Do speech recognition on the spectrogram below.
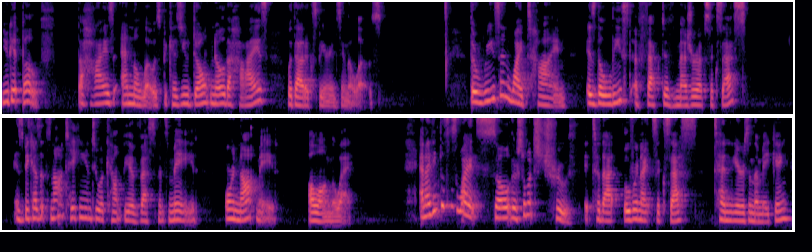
you get both the highs and the lows because you don't know the highs without experiencing the lows. The reason why time is the least effective measure of success is because it's not taking into account the investments made or not made along the way. And I think this is why it's so there's so much truth to that overnight success 10 years in the making.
